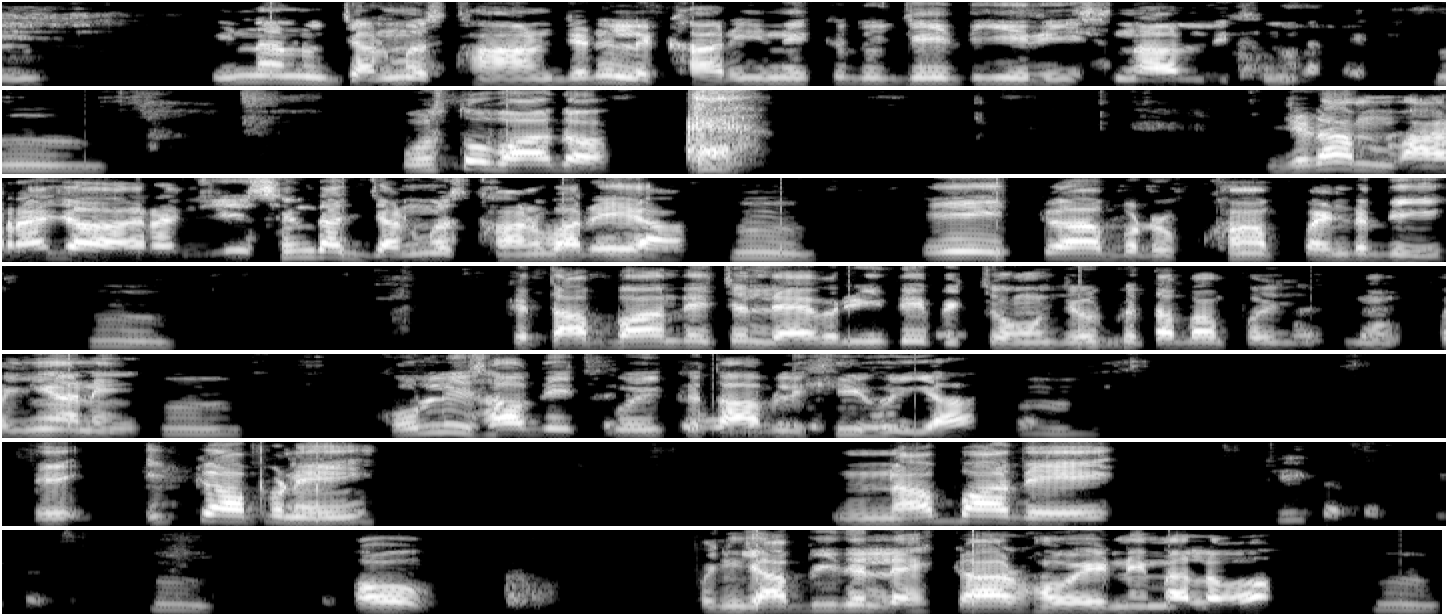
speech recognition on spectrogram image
ਇਹਨਾਂ ਨੂੰ ਜਨਮ ਸਥਾਨ ਜਿਹੜੇ ਲਿਖਾਰੀ ਨੇ ਇੱਕ ਦੂਜੇ ਦੀ ਰੀਸ ਨਾਲ ਲਿਖੀ ਜਾਂਦੇ ਉਸ ਤੋਂ ਬਾਅਦ ਜਿਹੜਾ ਮਹਾਰਾਜਾ ਰਣਜੀਤ ਸਿੰਘ ਦਾ ਜਨਮ ਸਥਾਨ ਬਾਰੇ ਆ ਹੂੰ। ਇਹ ਇੱਕ ਬੜਰੁੱਖਾਂ ਪਿੰਡ ਦੀ ਹੂੰ। ਕਿਤਾਬਾਂ ਦੇ ਚ ਲਾਇਬ੍ਰੇਰੀ ਦੇ ਵਿੱਚੋਂ ਜੋ ਕਿਤਾਬਾਂ ਪਈ- ਪਈਆਂ ਨੇ ਹੂੰ। ਕੋਹਲੀ ਸਾਹਿਬ ਦੀ ਕੋਈ ਕਿਤਾਬ ਲਿਖੀ ਹੋਈ ਆ। ਤੇ ਇੱਕ ਆਪਣੇ ਨਾਭਾ ਦੇ ਠੀਕ ਹੈ ਸਰ ਠੀਕ ਹੈ ਹੂੰ। ਉਹ ਪੰਜਾਬੀ ਦੇ ਲਹਿਕਾਰ ਹੋਏ ਨੇ ਮਤਲਬ। ਹੂੰ।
